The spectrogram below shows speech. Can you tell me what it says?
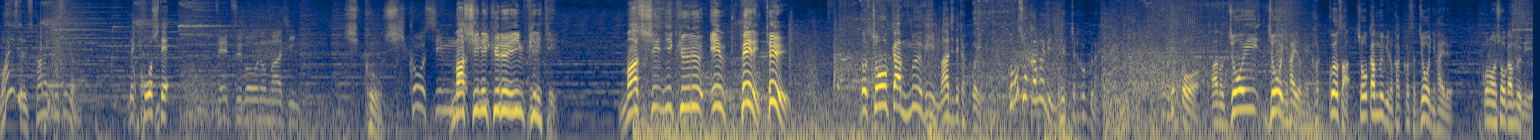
ワイゼル使わない気がするよね。でこうして。絶望の魔人。機皇神機皇神マシニクルインフィニティマシニクルインフィニティの召喚ムービーマジでかっこいいこの召喚ムービーめっちゃかっこよくない結構あの上位上位に入るねかっこよさ召喚ムービーのかっこよさ上位に入るこの召喚ムービー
